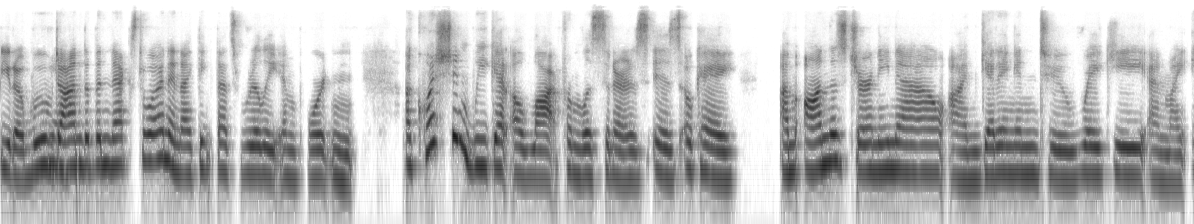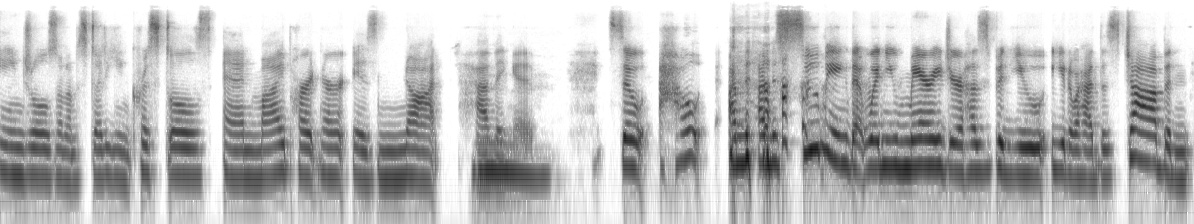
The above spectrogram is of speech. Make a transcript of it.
you know moved yeah. on to the next one and i think that's really important a question we get a lot from listeners is okay i'm on this journey now i'm getting into reiki and my angels and i'm studying crystals and my partner is not having mm. it so how I'm I'm assuming that when you married your husband, you you know had this job and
